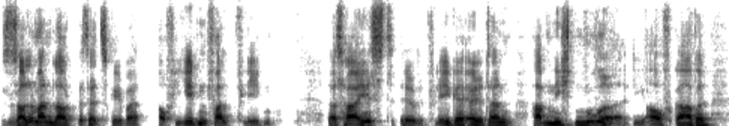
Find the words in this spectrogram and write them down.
soll man laut Gesetzgeber auf jeden Fall pflegen. Das heißt, äh, Pflegeeltern haben nicht nur die Aufgabe, äh,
